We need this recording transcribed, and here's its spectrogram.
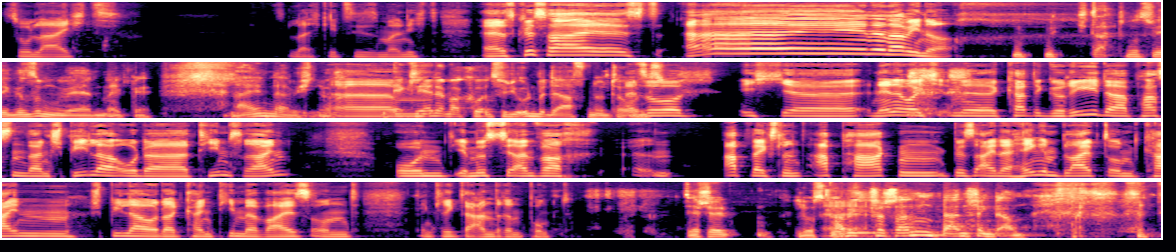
So leicht. So leicht geht's dieses Mal nicht. Äh, das Quiz heißt, einen habe ich noch. Ich dachte, muss wieder gesungen werden. Okay. Nein, habe ich noch. Ähm, Erklär dir mal kurz für die Unbedarften unter uns. Also, ich äh, nenne euch eine Kategorie, da passen dann Spieler oder Teams rein. Und ihr müsst sie einfach äh, abwechselnd abhaken, bis einer hängen bleibt und kein Spieler oder kein Team mehr weiß und dann kriegt der andere einen Punkt. Sehr schön. Los Habe geht's. ich verstanden? Bernd fängt an.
